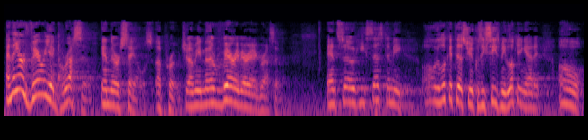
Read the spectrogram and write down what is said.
and they are very aggressive in their sales approach. I mean, they're very very aggressive. And so he says to me, "Oh, look at this," you know, because he sees me looking at it. Oh,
